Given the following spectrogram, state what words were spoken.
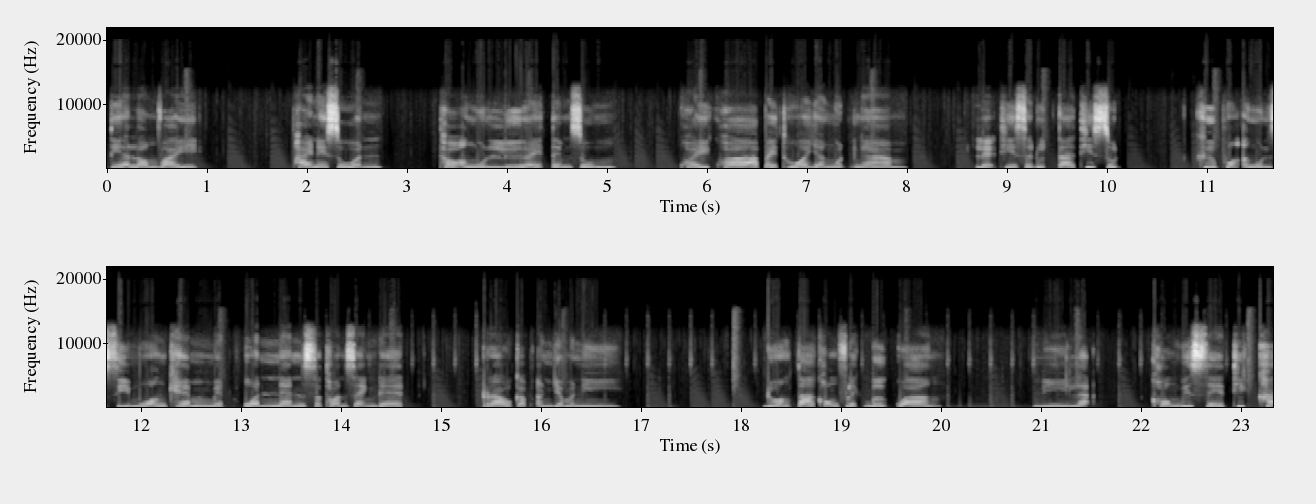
เตี้ยล้อมไว้ ภายในสวนเถาองุ่นเลื้อยเต็มซุ้มไขว่คว้าไปทั่วอย่างงดงาม และที่สะดุดตาที่สุด คือพวงองุ่นสีม่วงเข้มเม็ดอ้วนแน่นสะท้อนแสงแดด ราวกับอัญมณี ดวงตาของเฟล็กเบิกกว้าง นี่แหละ ของวิเศษที่ข้า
